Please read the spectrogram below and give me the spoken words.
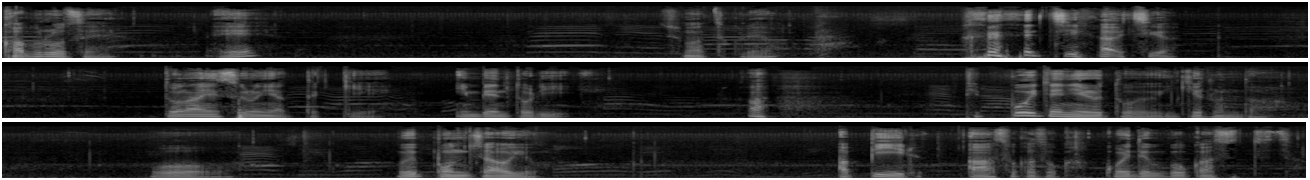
かぶろうぜ。え？ちょっと待ってくれよ。違う違う。どないするんやったっけ？インベントリー。あピッポイ手に入れるといけるんだ。おおウェポンちゃうよ。アピール。あそっかそっか。これで動かすって言ってた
